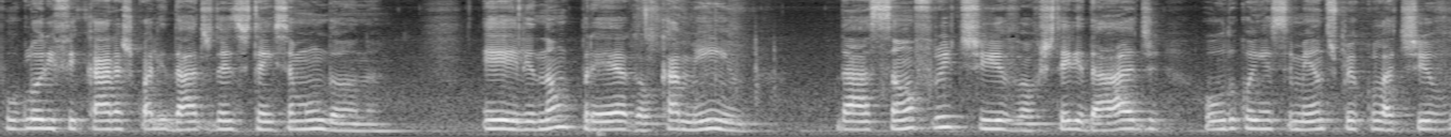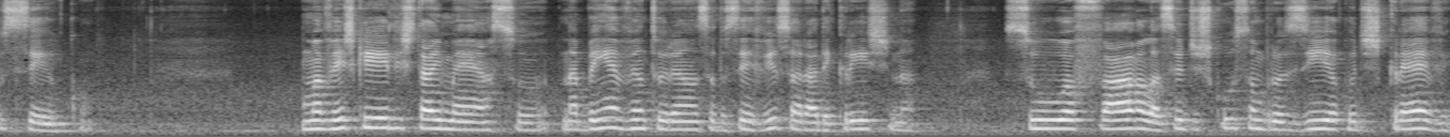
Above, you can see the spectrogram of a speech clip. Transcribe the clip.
por glorificar as qualidades da existência mundana. Ele não prega o caminho da ação fruitiva, austeridade ou do conhecimento especulativo seco. Uma vez que ele está imerso na bem-aventurança do serviço a Radha Krishna, sua fala, seu discurso ambrosíaco descreve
